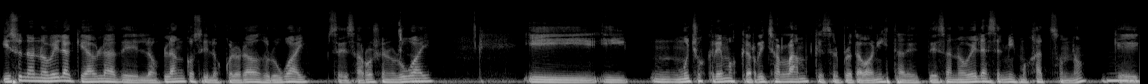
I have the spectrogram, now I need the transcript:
Y es una novela que habla de los blancos y los colorados de Uruguay. Se desarrolla en Uruguay. Y, muchos creemos que Richard Lamb, que es el protagonista de, esa novela, es el mismo Hudson, ¿no? que,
